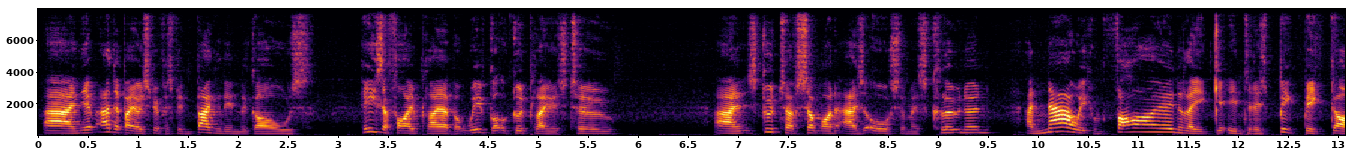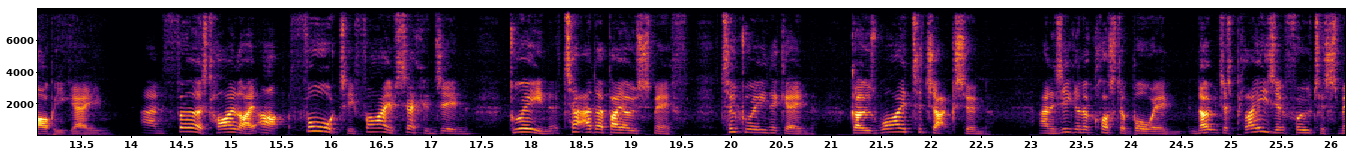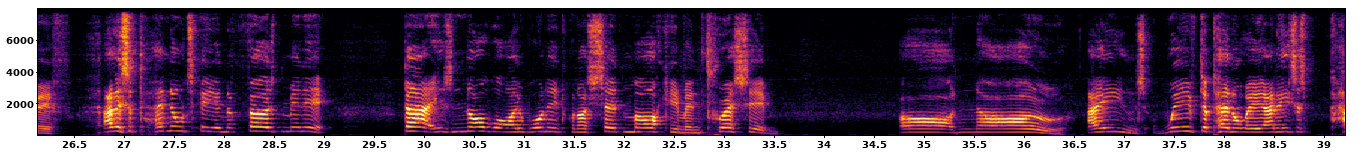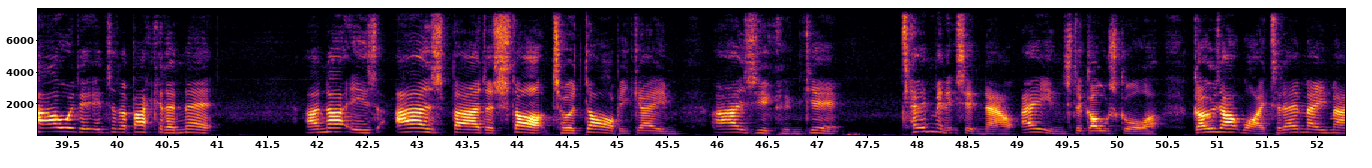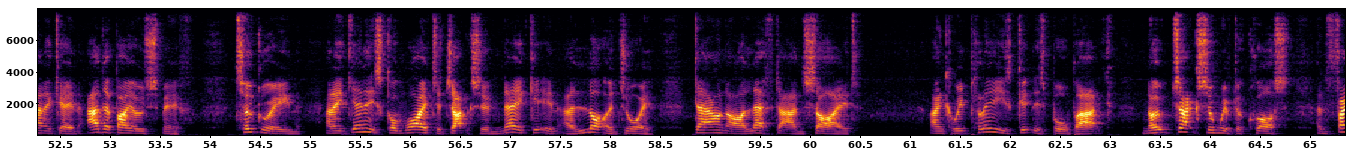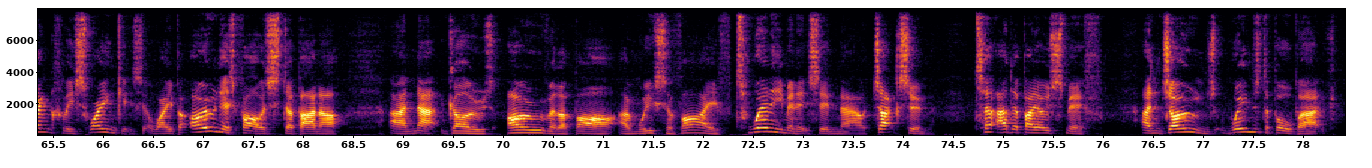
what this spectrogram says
And yep, Adebayo Smith has been banging in the goals. He's a fine player, but we've got good players too. And it's good to have someone as awesome as Clunan. And now we can finally get into this big, big derby game. And first highlight up, 45 seconds in. Green to Adebayo Smith. To Green again. Goes wide to Jackson. And is he going to cross the ball in? No, just plays it through to Smith. And it's a penalty in the first minute. That is not what I wanted when I said mark him and press him. Oh no. Ains with the penalty and he just powered it into the back of the net. And that is as bad a start to a derby game as you can get. 10 minutes in now, Ains, the goal scorer, goes out wide to their main man again, Adebayo Smith, to Green, and again it's gone wide to Jackson. They're getting a lot of joy down our left hand side. And can we please get this ball back? No, Jackson with the cross. And thankfully Swain gets it away, but only as far as Stabana. And that goes over the bar and we survive. 20 minutes in now. Jackson to Adebayo Smith. And Jones wins the ball back.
